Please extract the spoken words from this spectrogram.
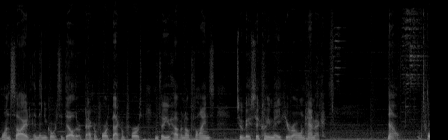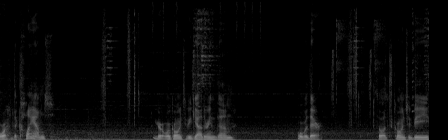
One side and then you go to the other, back and forth, back and forth, until you have enough vines to basically make your own hammock. Now, for the clams, you're, we're going to be gathering them over there. So it's going to be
